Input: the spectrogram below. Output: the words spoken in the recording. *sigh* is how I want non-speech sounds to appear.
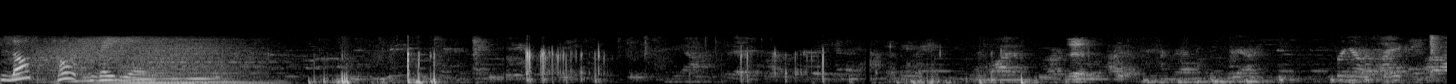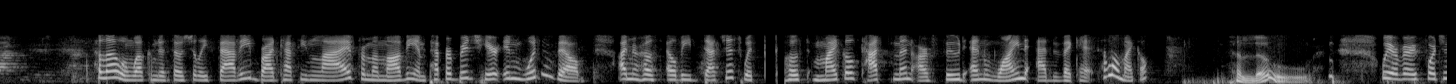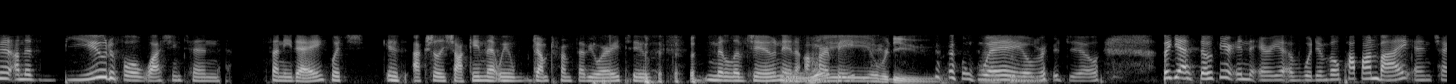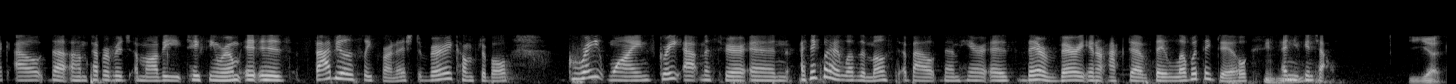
Blog Talk Radio. Hello and welcome to Socially Savvy, broadcasting live from Amavi and Pepperbridge here in Woodinville. I'm your host, LB Dutchess, with host Michael Katzman, our food and wine advocate. Hello, Michael. Hello. *laughs* We are very fortunate on this beautiful Washington sunny day, which is actually shocking that we jumped from February to *laughs* middle of June in a Way heartbeat. overdue. *laughs* Way overdue. But yes, so if you're in the area of Woodinville, pop on by and check out the um, Pepperbridge Amavi tasting room. It is fabulously furnished, very comfortable, great wines, great atmosphere, and I think what I love the most about them here is they're very interactive. They love what they do, and you Mhm. can tell. Yes,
